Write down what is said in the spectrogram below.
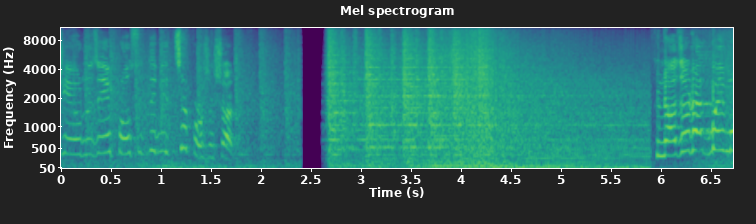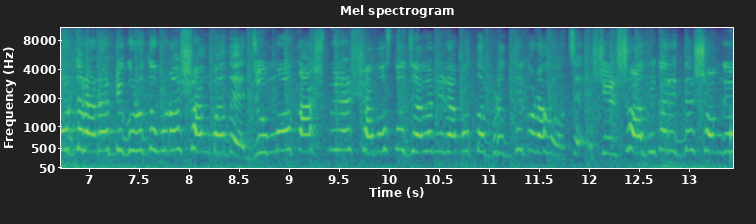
সেই অনুযায়ী প্রস্তুতি নিচ্ছে প্রশাসন। নজর রাখব এই মুহূর্তের আরও একটি গুরুত্বপূর্ণ সংবাদে। জম্মু ও কাশ্মীরের সমস্ত জেলা নিরাপত্তা বৃদ্ধি করা হয়েছে শীর্ষ আধিকারিকদের সঙ্গে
